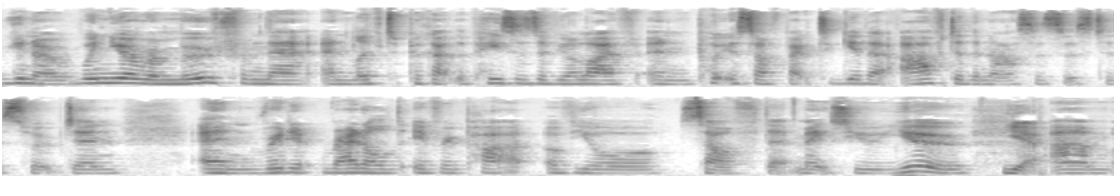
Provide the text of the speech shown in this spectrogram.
you know, when you're removed from that and left to pick up the pieces of your life and put yourself back together after the narcissist has swooped in and rid- rattled every part of yourself that makes you you, Yeah. um,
